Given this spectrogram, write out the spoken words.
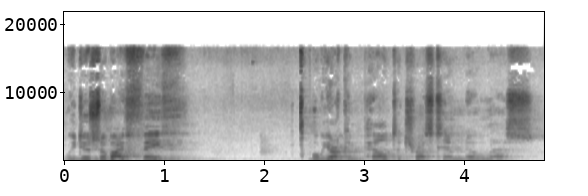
We do so by faith, but we are compelled to trust Him no less.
